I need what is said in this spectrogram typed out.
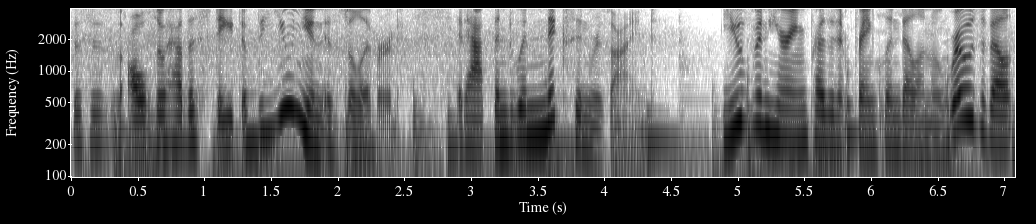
This is also how the State of the Union is delivered. It happened when Nixon resigned. You've been hearing President Franklin Delano Roosevelt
